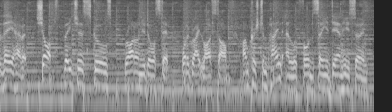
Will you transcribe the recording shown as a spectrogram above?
So there you have it. Shops, beaches, schools, right on your doorstep. What a great lifestyle. I'm Christian Payne and look forward to seeing you down here soon.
